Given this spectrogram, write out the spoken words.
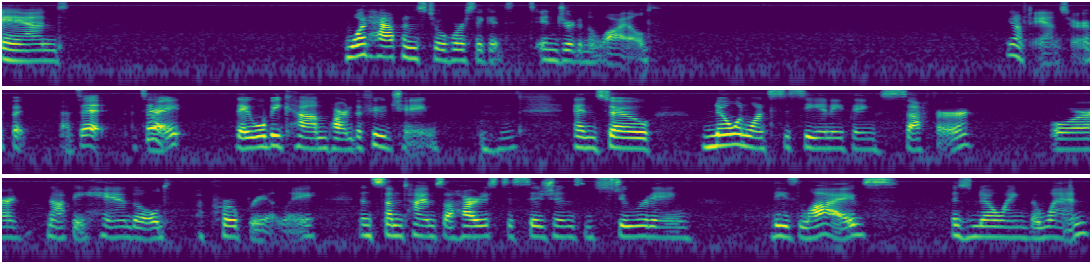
And what happens to a horse that gets injured in the wild? You don't have to answer but That's it. that's right? it. They will become part of the food chain. Mhm. And so no one wants to see anything suffer or not be handled appropriately. And sometimes the hardest decisions in stewarding these lives is knowing the when.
